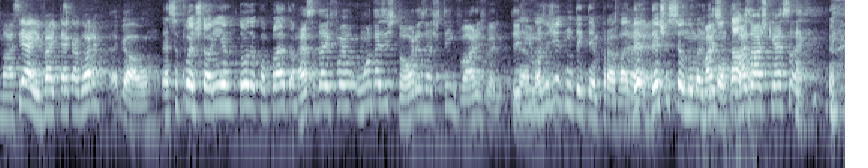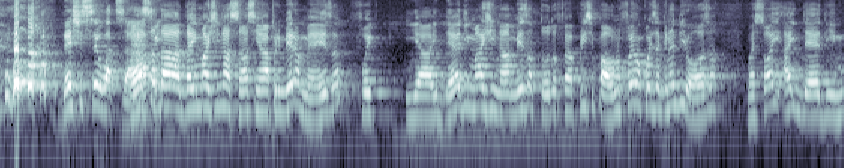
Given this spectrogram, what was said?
Massa. E aí, vai Teca agora? Legal. Essa foi a historinha toda completa? Essa daí foi uma das histórias, acho que tem várias, velho. Teve Não, uma- mas a gente não tem tempo pra vai. É. De- deixa seu número mas, de contato. mas eu acho que essa, Deixe seu WhatsApp. essa da, da imaginação, assim, a primeira mesa foi. E a ideia de imaginar a mesa toda foi a principal. Não foi uma coisa grandiosa, mas só a ideia de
